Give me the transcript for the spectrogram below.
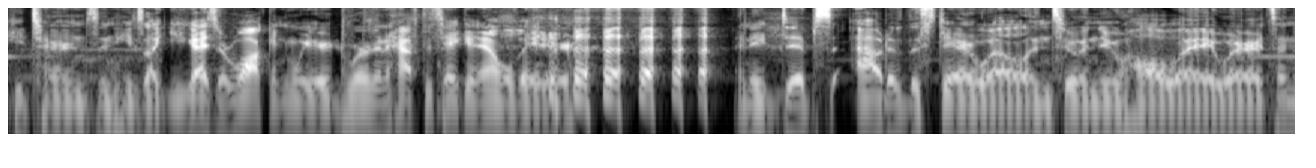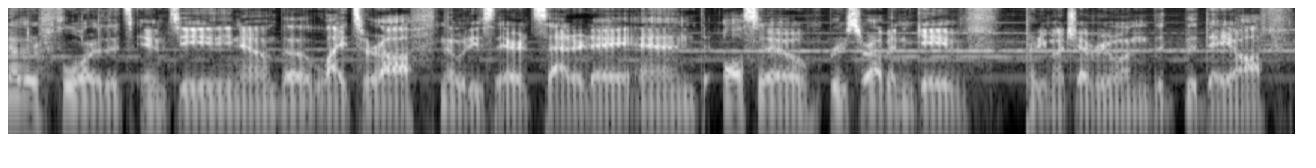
he turns and he's like, "You guys are walking weird. We're gonna have to take an elevator." and he dips out of the stairwell into a new hallway where it's another floor that's empty. You know, the lights are off, nobody's there. It's Saturday, and also Bruce Robin gave pretty much everyone the, the day off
